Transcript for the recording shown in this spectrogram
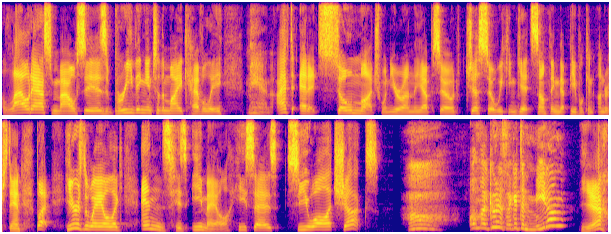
loud ass mouses, breathing into the mic heavily. Man, I have to edit so much when you're on the episode just so we can get something that people can understand. But here's the way Oleg ends his email. He says, See you all at SHUX. Oh my goodness, I get to meet him? Yeah,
